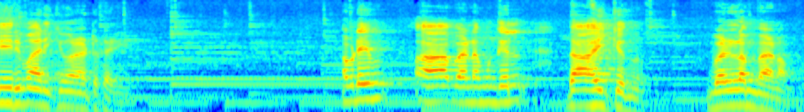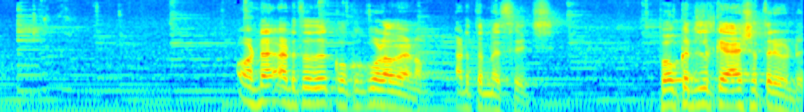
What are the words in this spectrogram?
തീരുമാനിക്കുവാനായിട്ട് കഴിയും. അവിടെയും വേണമെങ്കിൽ ദാഹിക്കുന്നു. വെള്ളം വേണം. ഉടനെ അടുത്തത് കൊക്കക്കോള വേണം. അടുത്ത മെസ്സേജ് പോക്കറ്റിൽ ക്യാഷ് എത്രയുണ്ട്?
